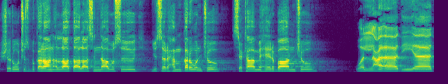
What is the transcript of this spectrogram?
شروع چھُس بہٕ کران اللہ تعالیٰ سٕنٛدِ ناوٕ سۭتۍ یُس رحم کروُن چھُ سٮ۪ٹھاہ مہربان چھُ والعاديات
